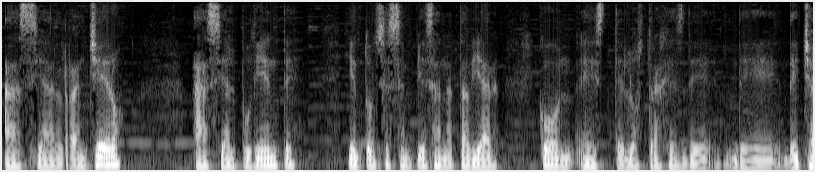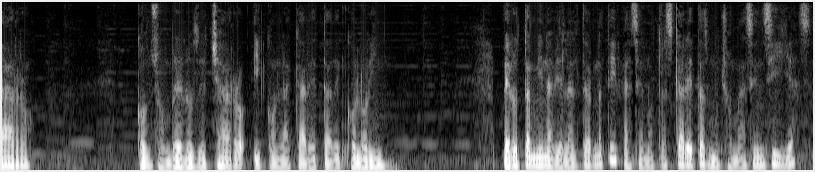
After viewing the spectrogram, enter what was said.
hacia el ranchero, hacia el pudiente, y entonces se empiezan a ataviar con este, los trajes de, de, charro, con sombreros de charro y con la careta de colorín. Pero también había la alternativa, hacían otras caretas mucho más sencillas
